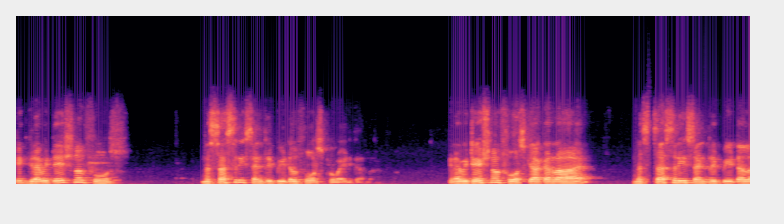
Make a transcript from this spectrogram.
कि gravitational force necessary centripetal force provide कर रहा है। ग्रेविटेशनल फोर्स क्या कर रहा है? नेसेसरी सेंट्रीपीटल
